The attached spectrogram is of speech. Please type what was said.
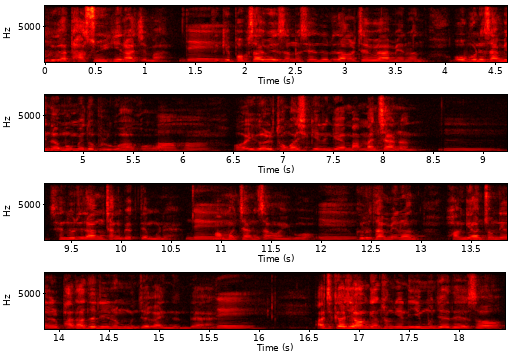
우리가 다수이긴 하지만 네. 특히 법사위에서는 새누리당을 제외하면은 5분의 3이 넘음에도 불구하고 어허, 어, 이걸 통과시키는 게 만만치 않은 음, 새누리당 장벽 때문에 네. 만만치 않은 상황이고 예, 그렇다면은 황교안 총리가 받아들이는 문제가 있는데 네, 아직까지 황교안 총리는 이 문제에 대해서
